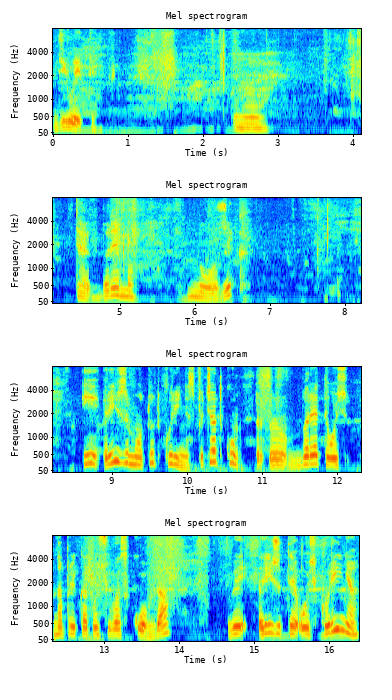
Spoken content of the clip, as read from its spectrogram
ділити. Е, Так, беремо ножик і ріжемо тут коріння. Спочатку е, берете ось, наприклад, ось у вас ком, да? ви ріжете ось коріння,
